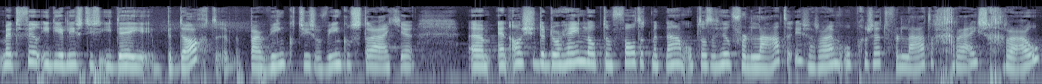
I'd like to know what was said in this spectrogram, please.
met veel idealistische ideeën bedacht. Een paar winkeltjes of winkelstraatje. Ehm, en als je er doorheen loopt, dan valt het met name op dat het heel verlaten is. Ruim opgezet, verlaten, grijs, grauw.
